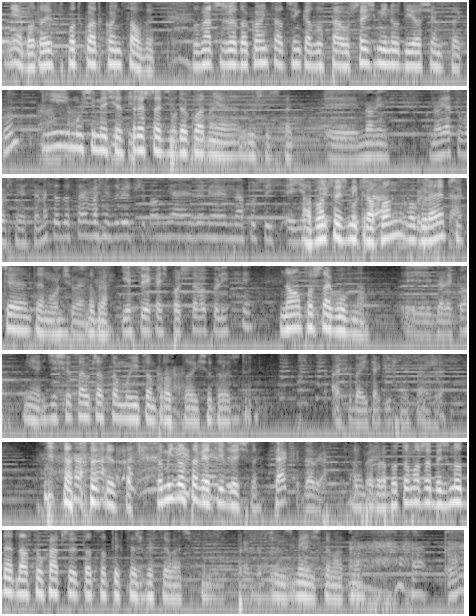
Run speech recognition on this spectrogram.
Nie, bo to jest podkład końcowy. To znaczy, że do końca odcinka zostało 6 minut i 8 sekund i Aha. musimy się streszczać i dokładnie ruszyć, tak. Yy, no więc, no ja tu właśnie SMS-a dostałem, właśnie sobie przypomniałem, że miałem na poczcie... A włączyłeś mikrofon w ogóle, okolicy? czy Tak, cię ten... Włączyłem. Dobra. Jest tu jakaś poczta w okolicy? No, poczta główna. Yy, daleko? Nie, idzie się cały czas tą ulicą prosto i się dochodzi do niej. A chyba i tak już nie zdążę. A co się stało? To mi zostawia ci wyślę. Tak? Dobra, A, super. dobra, bo to może być nudne dla słuchaczy to, co ty chcesz wysyłać, więc żeby zmienić temat, no. tak.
